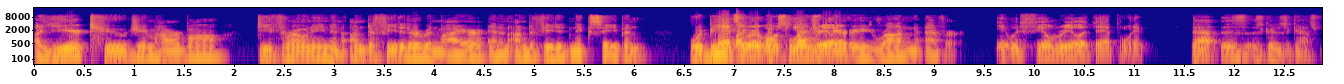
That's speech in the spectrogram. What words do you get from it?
a year two Jim Harbaugh dethroning an undefeated Urban Meyer and an undefeated Nick Saban? Would be That's like the most feel real. legendary run ever. It would feel real at that point. That is as good as it gets.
